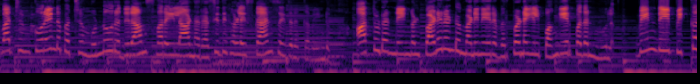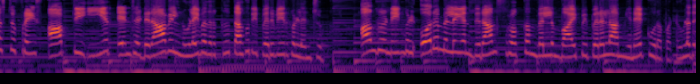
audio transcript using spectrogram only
மற்றும் குறைந்தபட்சம் முன்னூறு திராம்ஸ் வரையிலான ரசீதுகளை ஸ்கேன் செய்திருக்க வேண்டும். அத்துடன் நீங்கள் பனிரெண்டு மணி நேர விற்பனையில் பங்கேற்பதன் மூலம் win the biggest prize of the year என்ற டிராவில் நுழைவதற்கு தகுதி பெறுவீர்கள் என்றும் அங்கு நீங்கள் ஒரு மில்லியன் திராம்ஸ் ரொக்கம் வெல்லும் வாய்ப்பை பெறலாம் என கூறப்பட்டுள்ளது.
